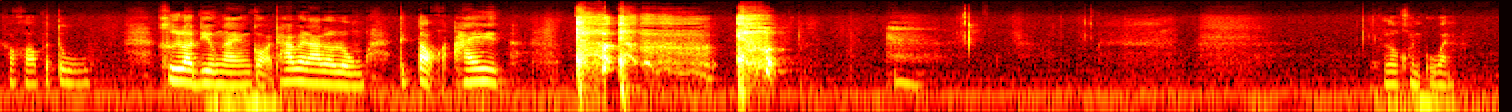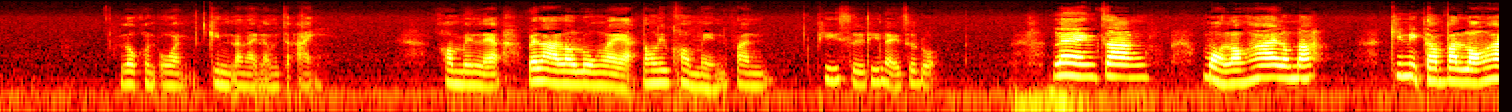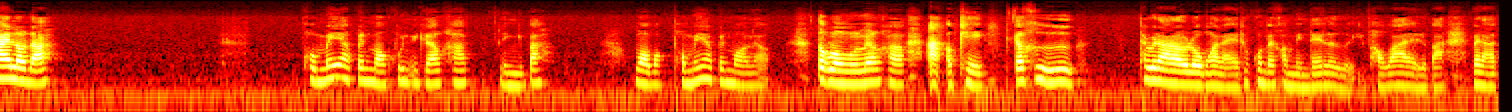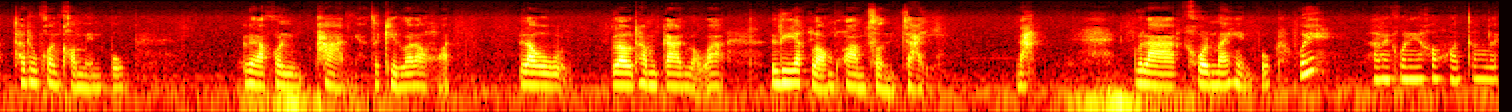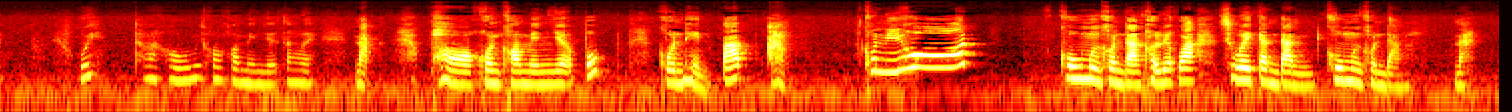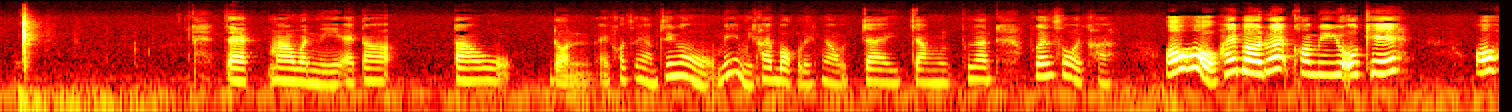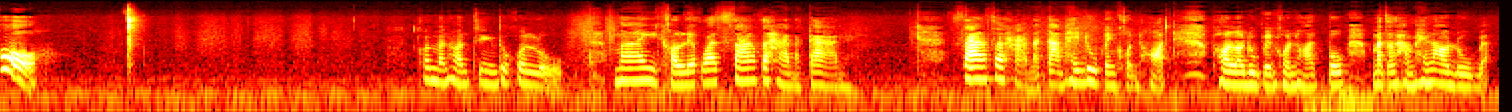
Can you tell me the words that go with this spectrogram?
เขาเคาะประตู คือเราดีลงานกันก่อน ถ้าเวลาเราลงติ๊กต็อกให้ โลกคนอ้วนโลกคนอ้วน กินอะไรแล้วมันจะไอ คอมเมนต์แล้ว เวลาเราลงอะไรอะต้องรีบคอมเมนต์ ฟันพี่ซื้อที่ไหนสะดวก แรงจัง หมอร้องไห้แล้วนะ คลินิกทำฟันร้องไห้แล้วนะ ผมไม่อยากเป็นหมอคุณอีกแล้วครับ อย่างนี้ปะหมอบอกผมไม่อยากเป็นหมอแล้ว ตกลงรู้เรื่องเขาอะโอเค ก็คือ ถ้าเวลาเราลงอะไร ทุกคนไปคอมเมนต์ได้เลย เพราะว่าอะไรรู้ปะเวลาถ้าทุกคนคอมเมนต์ปุ๊บ เวลาคนผ่านเนี่ยจะคิดว่าเราฮอต เราเราทำการแบบว่า เรียกร้องความสนใจนะ เวลาคนมาเห็นปุ๊บเฮ้ยทำไมคนนี้เขาฮอตจังเลย อุ้ยทำไมเขามีคนคอมเมนต์เยอะจังเลยนะพอคนคอมเมนต์เยอะปุ๊บ คนเห็นปั๊บอ้าวคนนี้ฮอต คู่มือคนดังเขาเรียกว่าช่วยกันดันคู่มือคนดังนะแจ็คมาวันนี้ไอ้เต้าเต้าดอนไอคอนสยามจริงโง่ไม่เห็นมีใครบอกเลยเหงาใจจังเพื่อนเพื่อนโสดค่ะ โอ้โห ให้เบอร์ด้วยคอมีอยู่โอเค โอ้โห คนมันฮอนจริงทุกคนรู้ ไม่เขาเรียกว่าสร้างสถานการณ์ สร้างสถานการณ์ให้ดูเป็นคนฮอต พอเราดูเป็นคนฮอตปุ๊บ มันจะทำให้เราดูแบบ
